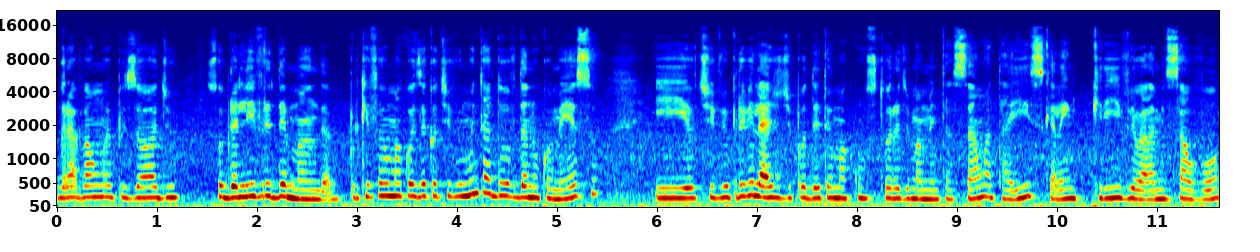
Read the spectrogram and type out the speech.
gravar um episódio sobre a livre demanda, porque foi uma coisa que eu tive muita dúvida no começo e eu tive o privilégio de poder ter uma consultora de amamentação, a Thaís, que ela é incrível, ela me salvou.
